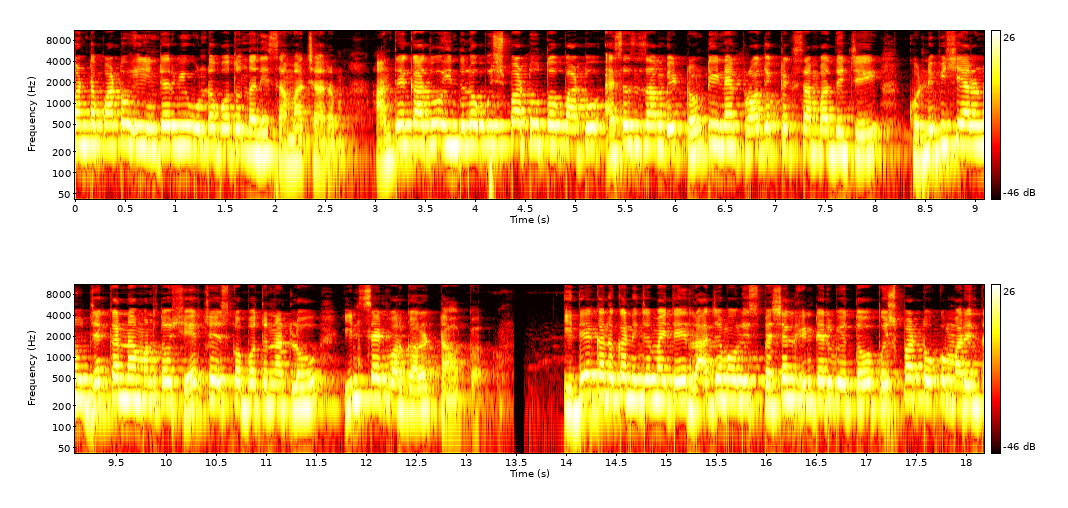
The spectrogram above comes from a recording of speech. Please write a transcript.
గంట పాటు ఈ ఇంటర్వ్యూ ఉండబోతుందని సమాచారం. అంతేకాదు ఇందులో పుష్ప టూతో పాటు ఎస్ఎస్ జాంబి ట్వంటీ నైన్ ప్రాజెక్టుకి సంబంధించి కొన్ని విషయాలను జక్కన్న మనతో షేర్ చేసుకోబోతున్నట్లు ఇన్సైడ్ వర్గాల టాక్. ఇదే కనుక నిజమైతే రాజమౌళి స్పెషల్ ఇంటర్వ్యూతో పుష్ప టూకు మరింత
